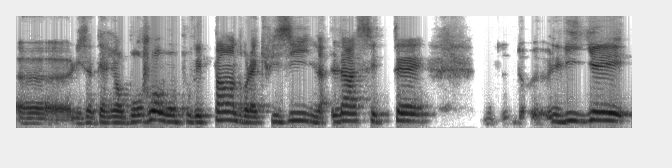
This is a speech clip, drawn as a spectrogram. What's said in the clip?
les intérieurs bourgeois où on pouvait peindre la cuisine. Là, c'était lié,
